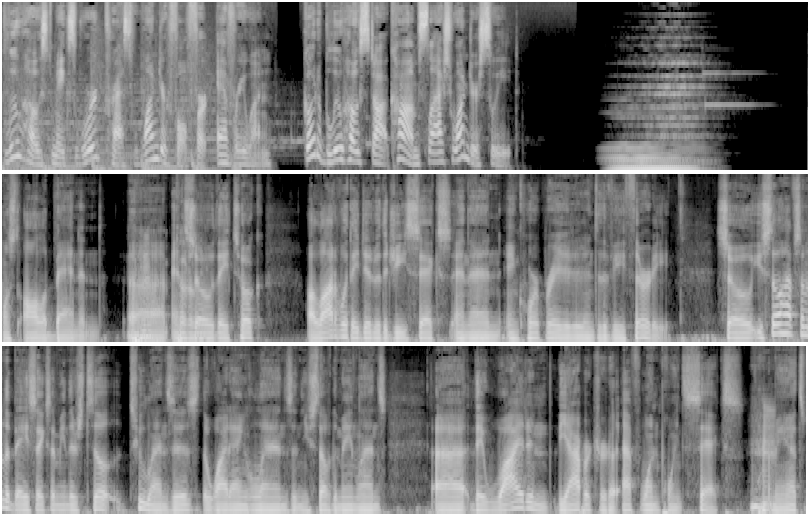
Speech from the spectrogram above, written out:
Bluehost makes WordPress wonderful for everyone. Go to bluehost.com/wondersuite. almost all abandoned. Mhm, Um, and so they took a lot of what they did with the G6 and then incorporated it into the V30. So you still have some of the basics. I mean, there's still two lenses, the wide angle lens, and you still have the main lens. Uh, they widened the aperture to f1.6. I mean, that's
